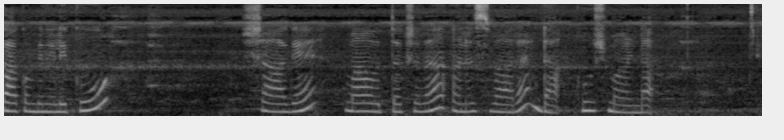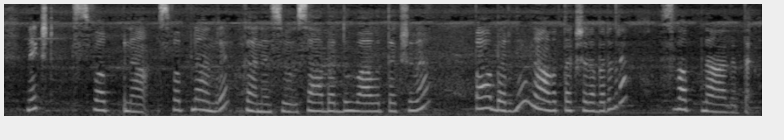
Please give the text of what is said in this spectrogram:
ಕಾಕೊಂಬಿನಲ್ಲಿ ಕೂ ಶಾಗೆ ಮಾ ಒತ್ತಕ್ಷರ ಅನುಸ್ವಾರ ಡ. ಕೂಷ್ಮಾಂಡ. ನೆಕ್ಸ್ಟ್, ಸ್ವಪ್ನ. ಸ್ವಪ್ನ ಅಂದರೆ ಕನಸು. ಸಾ ಬರೆದು ವಾ ಒತ್ತಕ್ಷರ ಪ ಬರೆದು ನಾ ಒತ್ತಕ್ಷರ ಬರೆದ್ರೆ ಸ್ವಪ್ನ ಆಗುತ್ತೆ.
